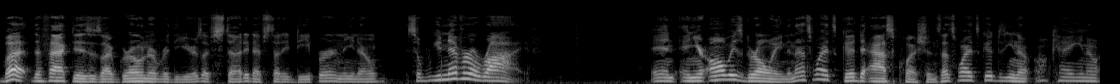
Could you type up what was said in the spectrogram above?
But the fact is, is I've grown over the years. I've studied. I've studied deeper, and you know, so you never arrive. And and you're always growing. And that's why it's good to ask questions. That's why it's good to you know okay you know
